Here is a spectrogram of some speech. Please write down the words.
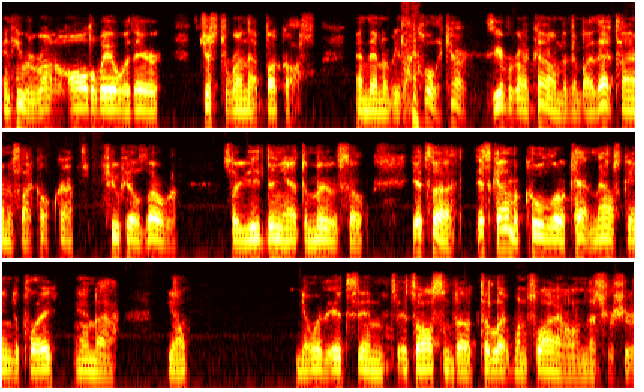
and he would run all the way over there just to run that buck off. And then it'll be like, holy cow, is he ever going to come? And then by that time, it's like, oh crap, two hills over. So you, then you have to move. So it's a it's kind of a cool little cat and mouse game to play, and uh, you know, you know, it, it's in it's awesome to to let one fly on them. That's for sure.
